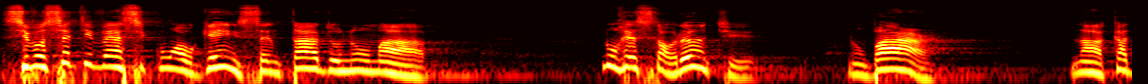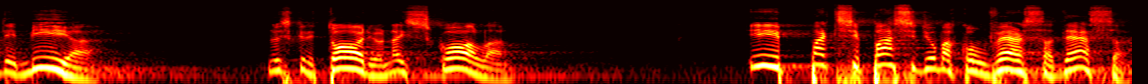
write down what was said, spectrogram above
Se você tivesse com alguém sentado numa num restaurante, num bar, na academia, no escritório, na escola, e participasse de uma conversa dessa,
